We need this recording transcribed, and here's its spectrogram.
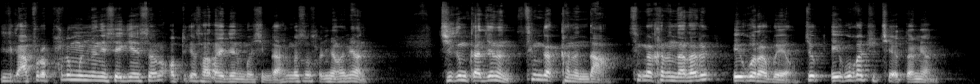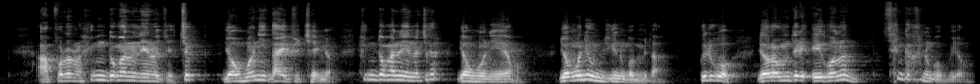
이제 앞으로 파동 문명의 세계에서는 어떻게 살아야 되는 것인가 하는 것을 설명하면, 지금까지는 생각하는 나, 생각하는 나라를 에고라고 해요. 즉, 에고가 주체였다면, 앞으로는 행동하는 에너지, 즉, 영혼이 나의 주체이며, 행동하는 에너지가 영혼이에요. 영혼이 움직이는 겁니다. 그리고 여러분들의 에고는 생각하는 거고요.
